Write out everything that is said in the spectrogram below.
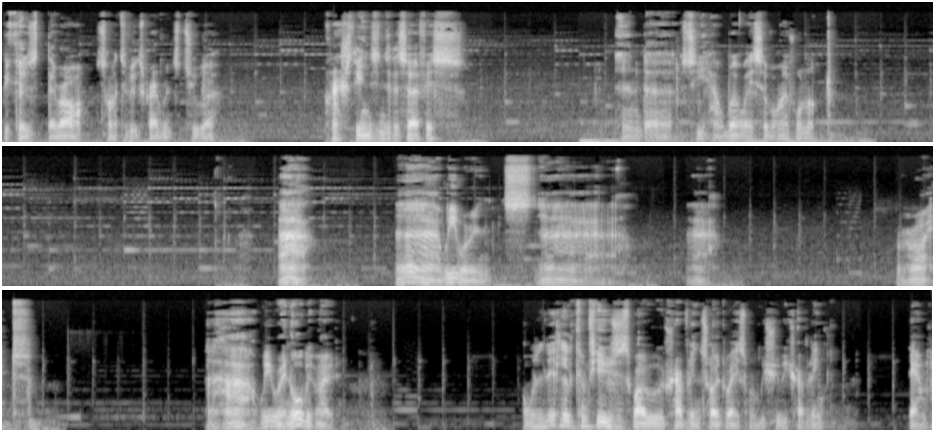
because there are scientific experiments to uh, crash things into the surface and uh, see how well they survive or not. Ah. Ah, we were in... Ah. Ah. Right. Aha, we were in orbit mode. I was a little confused as to why we were travelling sideways when we should be travelling down.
